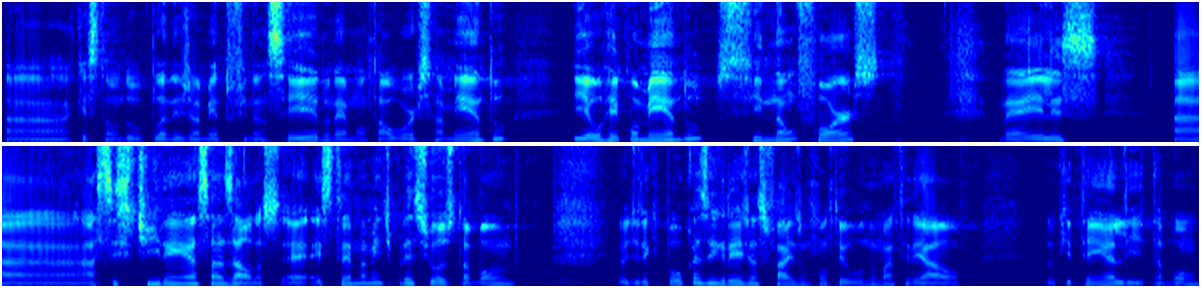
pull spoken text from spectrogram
a questão do planejamento financeiro, né, montar o orçamento, e eu recomendo, se não for, né, eles a assistirem essas aulas. É extremamente precioso, tá bom? eu diria que poucas igrejas fazem um conteúdo material do que tem ali, tá bom?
